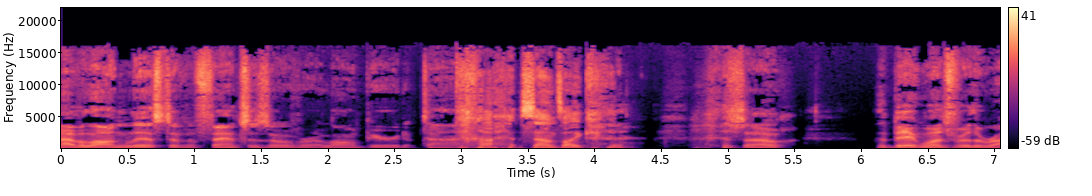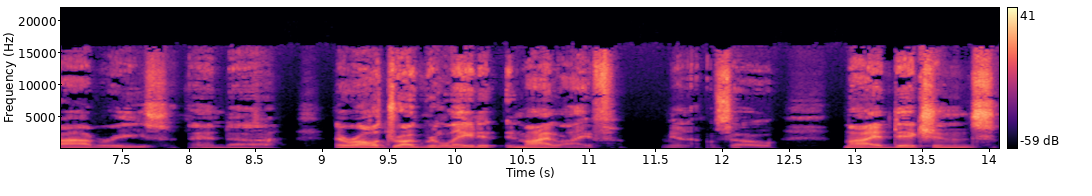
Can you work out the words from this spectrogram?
I have a long list of offenses over a long period of time. Sounds like. so the big ones were the robberies and, uh, they were all drug related in my life, you know, so my addictions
